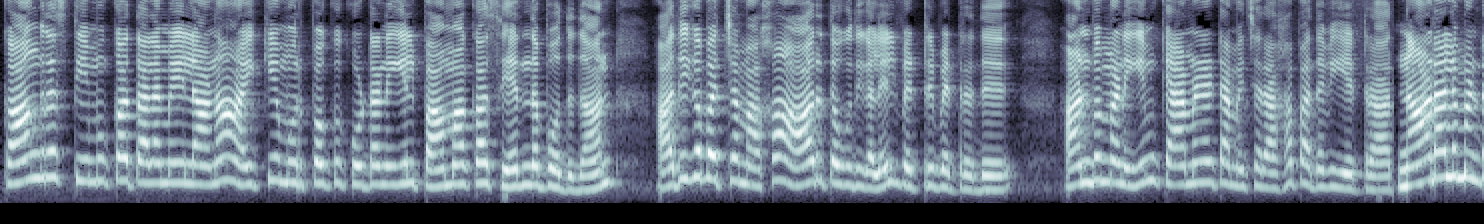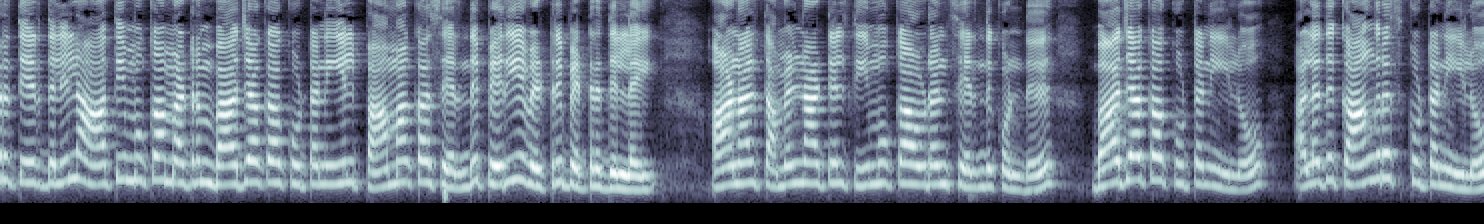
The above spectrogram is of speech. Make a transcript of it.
காங்கிரஸ் திமுக தலைமையிலான ஐக்கிய முற்போக்கு கூட்டணியில் பாமக சேர்ந்தபோதுதான் அதிகபட்சமாக ஆறு தொகுதிகளில் வெற்றி பெற்றது. அன்புமணியும் கேபினட் அமைச்சராக பதவியேற்றார். நாடாளுமன்ற தேர்தலில் அதிமுக மற்றும் பாஜக கூட்டணியில் பாமக சேர்ந்து பெரிய வெற்றி பெற்றதில்லை. ஆனால் தமிழ்நாட்டில் திமுகவுடன் சேர்ந்து கொண்டு பாஜக கூட்டணியிலோ அல்லது காங்கிரஸ் கூட்டணியிலோ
